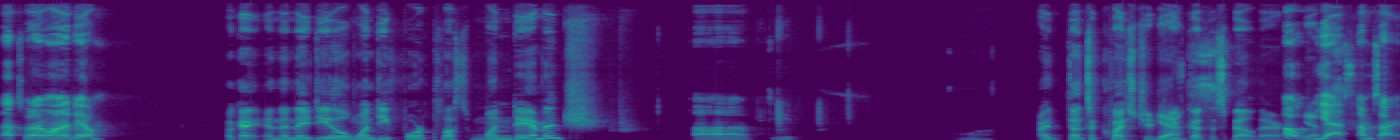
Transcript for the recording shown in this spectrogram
that's what I want to do. Okay, and then they deal 1d4 plus 1 damage. Uh, D- I, that's a question. You've got the spell there. oh Yes. yes, I'm sorry.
